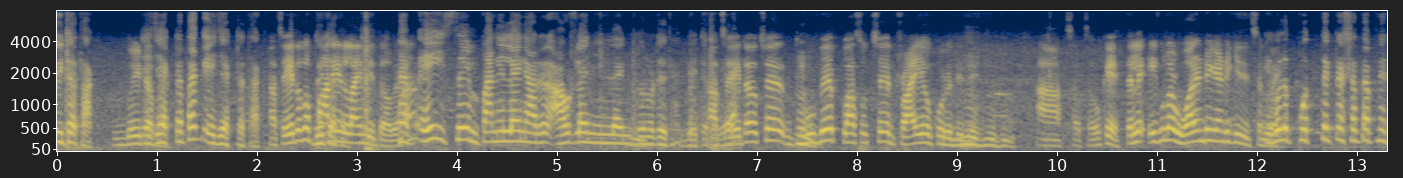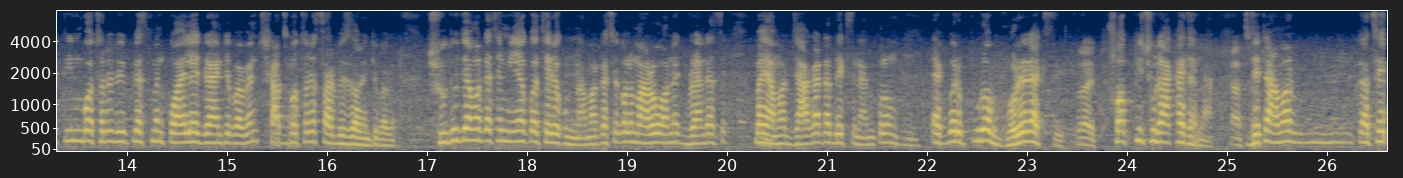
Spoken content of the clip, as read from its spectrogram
দুইটা থাক। দুইটা এই যে একটা থাক এই যে একটা থাক। আচ্ছা এটা তো পানির লাইন দিতে হবে হ্যাঁ এই সেম পানির লাইন আর আউটলাইন ইনলাইন দুটোই থাকবে এটা আচ্ছা এটা হচ্ছে ধুবে প্লাস হচ্ছে ড্রাইও করে দিবে। আচ্ছা আচ্ছা ওকে তাহলে এগুলোর ওয়ারেন্টি গ্যারান্টি কি দিচ্ছেন এগুলো প্রত্যেকটার সাথে আপনি তিন বছরের রিপ্লেসমেন্ট কয়েলের গ্যারান্টি পাবেন সাত আচ্ছা। বছরের সার্ভিস ওয়ারেন্টি পাবেন। শুধু যে আমার কাছে মিয়া কচ্ছে এরকম না আমার কাছে কলম আরও অনেক ব্র্যান্ড আছে। ভাই আমার জায়গাটা দেখছেন আমি কলম। একবারে পুরো ভরে রাখছি। সব কিছু রাখা যায় না। আচ্ছা। যেটা আমার কাছে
